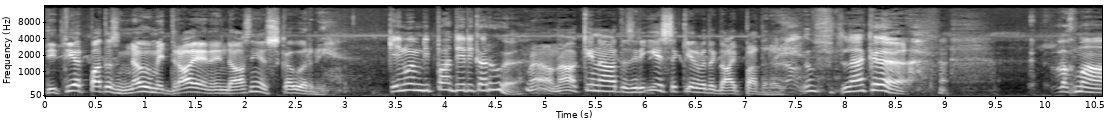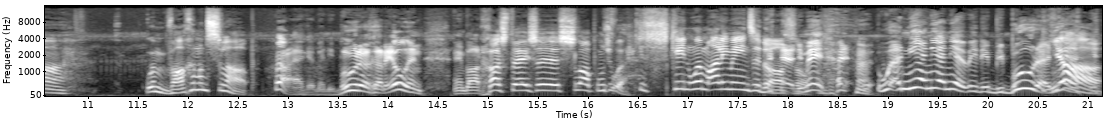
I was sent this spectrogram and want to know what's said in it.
Die teerpad is nou met draaie en, en daar's nie 'n skouer nie. Ken oom die pad deur die Karoo? Wel, na Kenhardt is dit die eerste keer wat ek daai pad ry. Lekker. Wag maar. Oom, waar gaan ons slaap? Ja, ek het met die boere gereël en en waar gastehuise slaap ons oor. Dis ken oom al die mense Ja, daarso. die mense. Nee, nee, nee, die, die, die boere. Nee, Ja.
